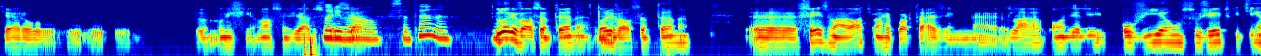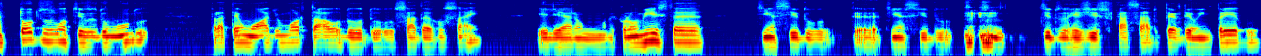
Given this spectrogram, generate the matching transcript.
que era o, o, o, enfim, o nosso enviado especial. Lorival Santana? Lorival Santana, Lorival Santana, uh, fez uma ótima reportagem né, lá, onde ele ouvia um sujeito que tinha todos os motivos do mundo para ter um ódio mortal do, do Saddam Hussein. Ele era um economista, tinha sido, uh, tinha sido tido registro caçado, perdeu o emprego,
